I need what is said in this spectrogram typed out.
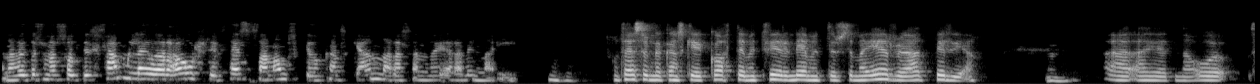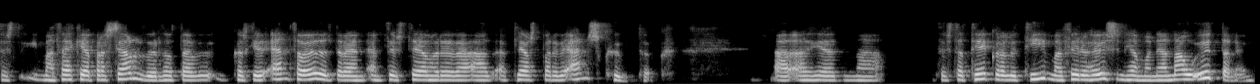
Þannig að þetta er svona svolítið samlegðar áhrif þessa námskeið og kannski annara sem þau er að vinna í. Mm -hmm. Og þess vegna kannski gott með tveiri nefnendur sem að eru að byrja mm að, að hérna og þú veist, maður þekkja bara sjálfur þótt að kannski ennþá auðvöldra en, en þú veist, þegar maður er að, að kljást bara við ennskugtök að, að hérna þú veist, það tekur alveg tíma fyrir hausin hjá manni að ná utanum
